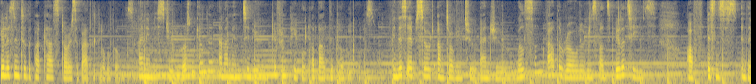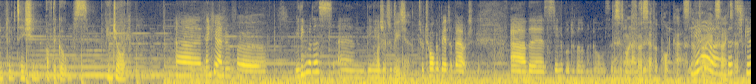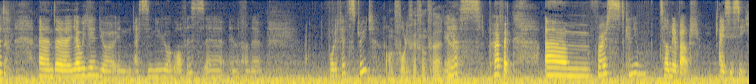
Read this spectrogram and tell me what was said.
You're listening to the podcast Stories About the Global Goals. My name is Julie Rosenkilde, and I'm interviewing different people about the global goals. In this episode, I'm talking to Andrew Wilson about the role and responsibilities of businesses in the implementation of the goals. Enjoy. Uh, thank you, Andrew, for meeting with us and being Pleasure able to, to, be here. to talk a bit about uh, the Sustainable Development Goals. This is my first ever podcast. I'm yeah, very excited. that's good. And uh, yeah, we're here in your in ICC New York office uh, in, on the 45th Street. On 45th and 3rd, yeah. Yes, perfect. Um, first, can you tell me about ICC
